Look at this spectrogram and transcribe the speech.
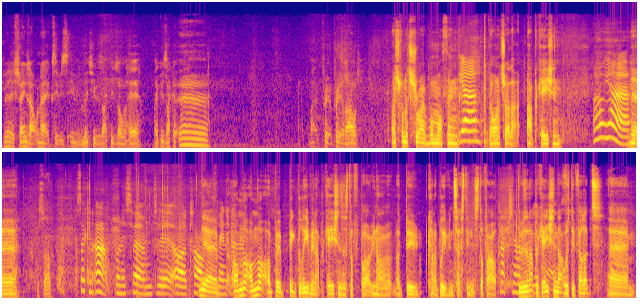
That was really strange, that wasn't? Because it was, it was literally was like it was over here, like it was like a, uh, like pretty, pretty loud. I just want to try one more thing. Yeah. I want to try that application. Oh yeah. Yeah, yeah. What's that? It's like an app on his phone to. Oh, Carl. yeah, it now. I'm not. I'm not a big, big believer in applications and stuff, but you know, I, I do kind of believe in testing stuff out. Catching There was an application that was developed. Um,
